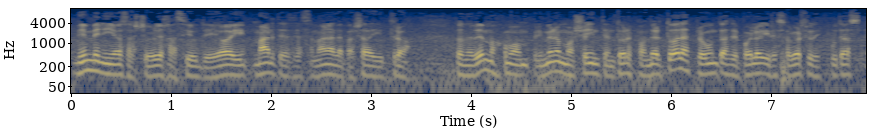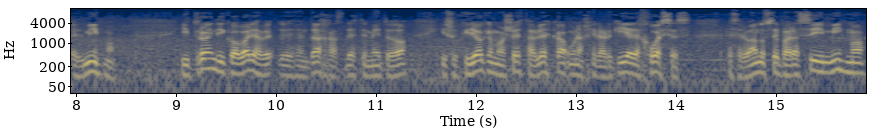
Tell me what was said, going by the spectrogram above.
Bienvenidos a Shur de Hasid de hoy, martes de la semana de la pasada de Yitro, donde vemos como primero Moshe intentó responder todas las preguntas del pueblo y resolver sus disputas él mismo. Yitro indicó varias desventajas de este método y sugirió que Moshe establezca una jerarquía de jueces, reservándose para sí mismo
